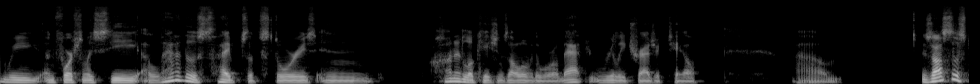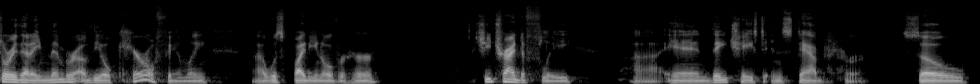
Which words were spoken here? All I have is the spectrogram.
we unfortunately see a lot of those types of stories in haunted locations all over the world. That really tragic tale. Um, there's also a story that a member of the O'Carroll family uh, was fighting over her. She tried to flee, uh, and they chased and stabbed her. So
